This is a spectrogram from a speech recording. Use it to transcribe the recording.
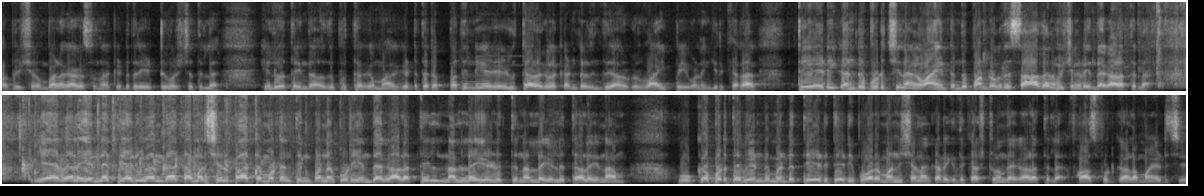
பப்ளிஷர் ரொம்ப அழகாக சொன்னார். கிட்டத்தட்ட எட்டு வருஷத்தில் எழுபத்தைந்தாவது புத்தகமாக கிட்டத்தட்ட பதினேழு எழுத்தாளர்களை கண்டறிந்து அவர்கள் வாய்ப்பை வழங்கியிருக்கிறார். தேடி கண்டுபிடிச்சி நாங்கள் வாங்கிட்டு வந்து பண்ணுறோங்கிறது சாதாரண விஷயம். கிடையாது இந்த காலத்தில். என் வேலை என்னை தேடி வந்தால் கமர்ஷியல் பார்ட்டை மட்டும் திங்க் பண்ணக்கூடிய இந்த காலத்தில் நல்ல எழுத்து நல்ல எழுத்தாளரை நாம் ஊக்கப்படுத்த வேண்டும் என்று தேடி தேடி போகிற மனுஷன்லாம் கிடைக்கிறது கஷ்டம் இந்த காலத்தில். ஃபாஸ்ட் ஃபுட் காலமாகிடுச்சு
